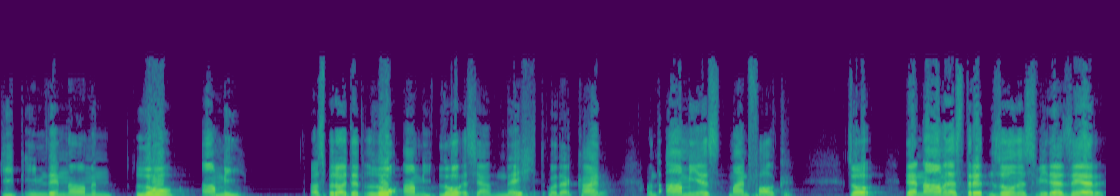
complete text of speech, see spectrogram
gib ihm den Namen Lo-Ami. Was bedeutet Lo Ami? Lo ist ja nicht oder kein und Ami ist mein Volk. So, der Name des dritten Sohnes wieder sehr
